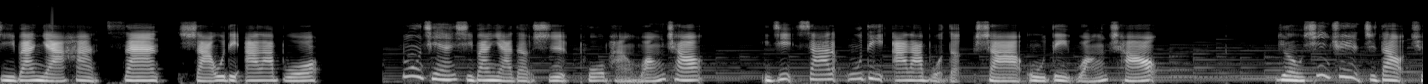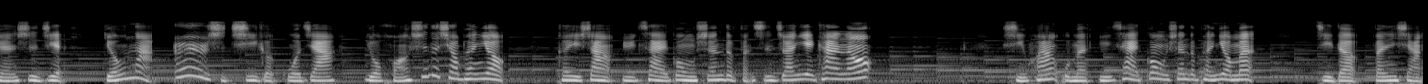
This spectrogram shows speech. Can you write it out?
西班牙和三沙乌地阿拉伯，目前西班牙的是波旁王朝，以及沙乌地阿拉伯的沙乌地王朝。有兴趣知道全世界有哪二十七个国家有皇室的小朋友，可以上鱼菜共生的粉丝专业看哦。喜欢我们鱼菜共生的朋友们。记得分享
